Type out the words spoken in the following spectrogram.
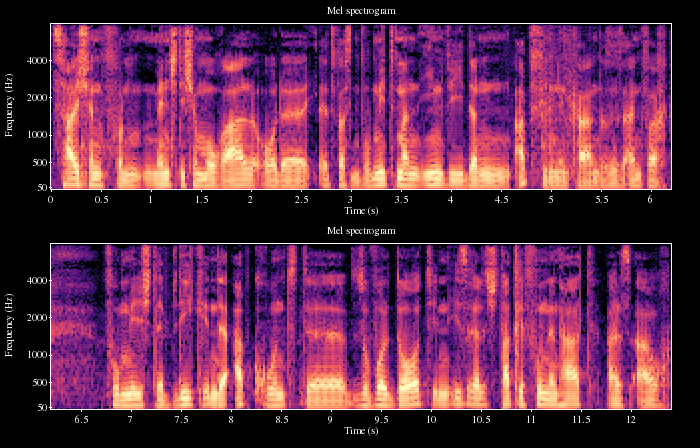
Zeichen von menschlicher Moral oder etwas, womit man irgendwie dann abfinden kann. Das ist einfach für mich der Blick in den Abgrund, der sowohl dort in Israel stattgefunden hat, als auch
